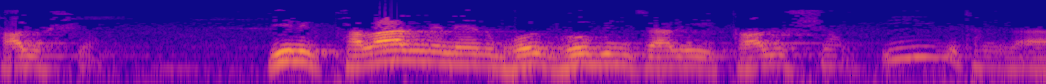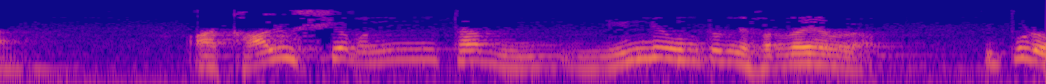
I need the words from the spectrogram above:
కాలుష్యం. దీనికి ఫలాన్ని నేను భో భోగించాలి కాలుష్యం. ఈ విధంగా ఆ కాలుష్యం అంతా నిండి ఉంటుంది హృదయంలో. ఇప్పుడు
